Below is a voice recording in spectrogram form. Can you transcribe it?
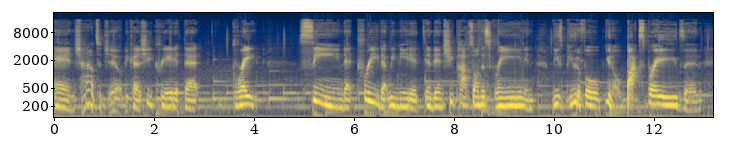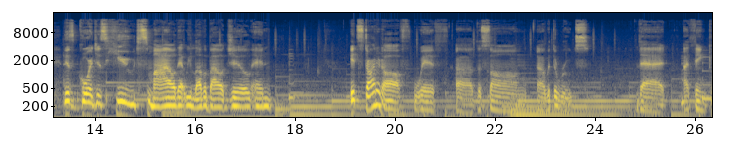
And shout out to Jill because she created that great scene, that pre that we needed. And then she pops on the screen and these beautiful, you know, box braids and this gorgeous, huge smile that we love about Jill. And it started off with uh, the song uh, with the Roots that I think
